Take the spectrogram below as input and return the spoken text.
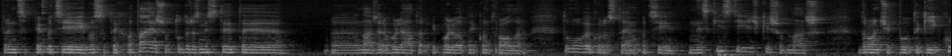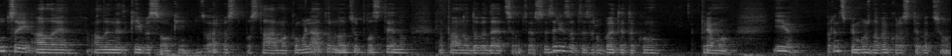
В принципі, оцієї висоти вистачає, щоб тут розмістити е, наш регулятор і польотний контролер. Тому використаємо оці низькі стієчки, щоб наш дрончик був такий куций, але, але не такий високий. Зверху поставимо акумулятор на цю пластину. Напевно, доведеться оце все зрізати, зробити таку пряму. І, в принципі, можна використати оцю.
